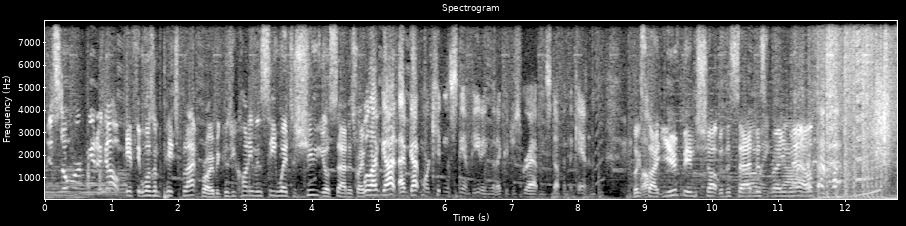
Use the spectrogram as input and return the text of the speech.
There's nowhere for you to go. If it wasn't pitch black, bro, because you can't even see where to shoot your sadness ray. Well, I've got I've got more kittens stampeding that I could just grab and stuff in the cannon. Looks like you've been shot with the sadness oh ray now.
